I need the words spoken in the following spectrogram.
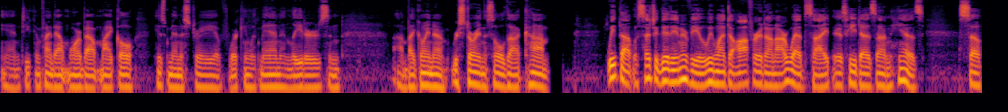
And you can find out more about Michael, his ministry of working with men and leaders, and um, by going to restoringthesoul.com. We thought was such a good interview, we wanted to offer it on our website as he does on his. So,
